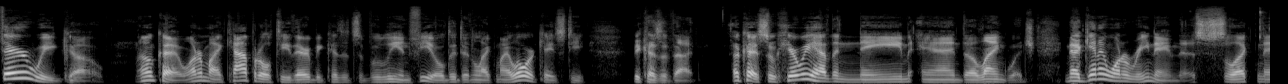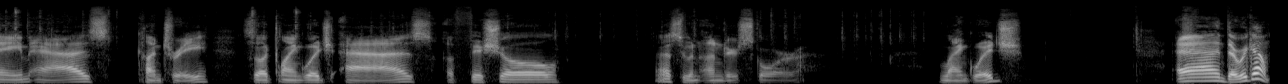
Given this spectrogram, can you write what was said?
There we go. Okay, I wanted my capital T there because it's a Boolean field. It didn't like my lowercase t because of that. Okay, so here we have the name and the language. Now again, I want to rename this. Select name as country. Select language as official. Let's do an underscore language. And there we go.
